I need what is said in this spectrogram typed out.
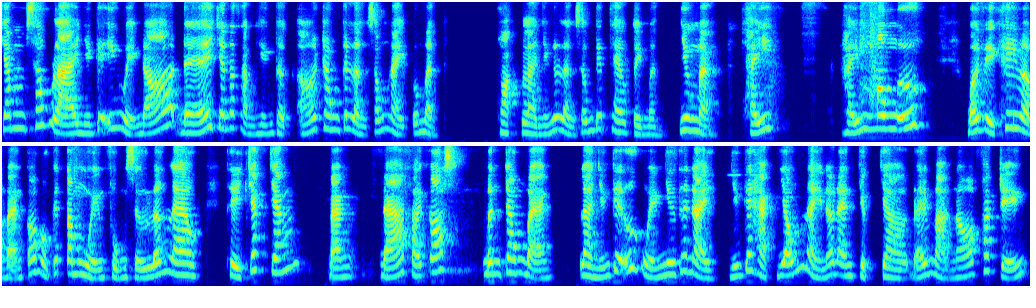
chăm sóc lại những cái ý nguyện đó để cho nó thành hiện thực ở trong cái lần sống này của mình hoặc là những cái lần sống tiếp theo tùy mình. Nhưng mà hãy hãy mong ước. Bởi vì khi mà bạn có một cái tâm nguyện phụng sự lớn lao, thì chắc chắn bạn đã phải có bên trong bạn là những cái ước nguyện như thế này, những cái hạt giống này nó đang trực chờ để mà nó phát triển,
